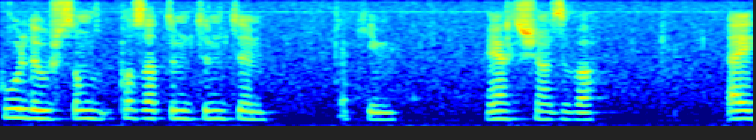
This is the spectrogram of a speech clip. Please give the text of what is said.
Kurde, już są poza tym, tym, tym. Takim. Jak to się nazywa? Ej.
